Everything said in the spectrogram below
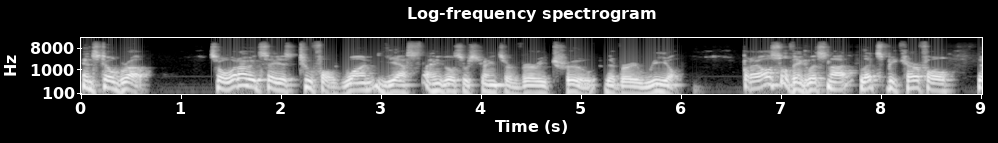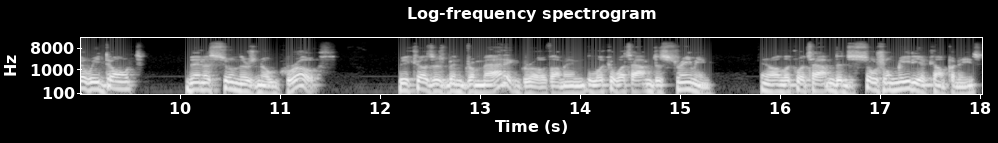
and still grow. So, what I would say is twofold. One, yes, I think those restraints are very true, they're very real. But I also think let's not let's be careful that we don't then assume there's no growth because there's been dramatic growth. I mean, look at what's happened to streaming. You know, look what's happened to social media companies.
